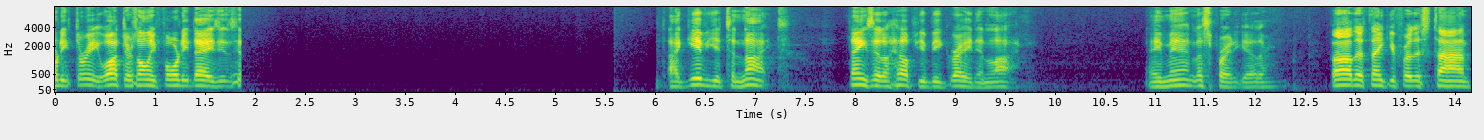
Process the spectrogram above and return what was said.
43. What? There's only 40 days. I give you tonight things that'll help you be great in life. Amen. Let's pray together. Father, thank you for this time.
